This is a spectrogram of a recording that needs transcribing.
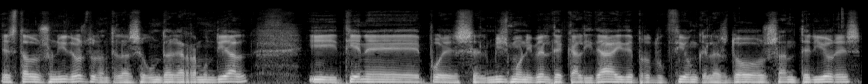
Estados Unidos durante la Segunda Guerra Mundial y tiene pues el mismo nivel de calidad y de producción que las dos anteriores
